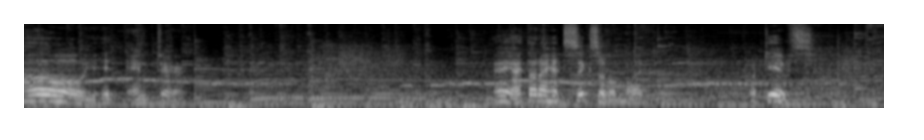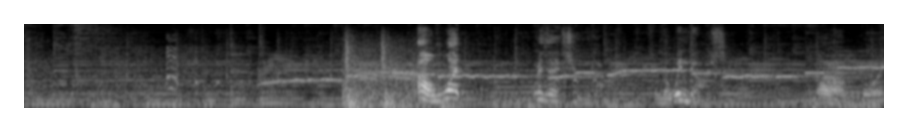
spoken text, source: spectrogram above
Oh, you hit enter. Hey, I thought I had six of them. What? What gives? Oh, what? Where's that? From the windows. Oh boy.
